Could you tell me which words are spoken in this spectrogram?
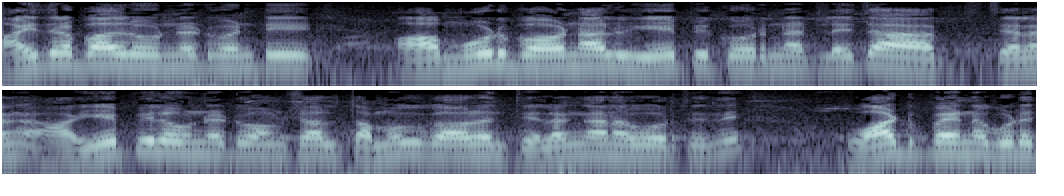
హైదరాబాద్లో ఉన్నటువంటి ఆ మూడు భవనాలు ఏపీ కోరినట్లయితే ఆ తెలంగాణ ఆ ఏపీలో ఉన్నటువంటి అంశాలు తమకు కావాలని తెలంగాణ కోరుతుంది. వాటిపైన కూడా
